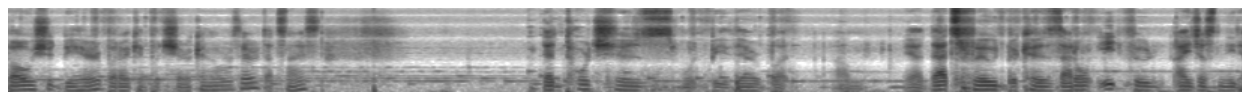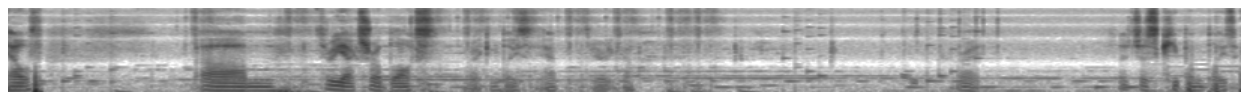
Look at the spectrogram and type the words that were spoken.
bow should be here, but I can put shuriken over there, that's nice. Then torches would be there, but um yeah, that's food because I don't eat food. I just need health. Um, three extra blocks I can place. Yeah, there we go. Right. Let's just keep on placing.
